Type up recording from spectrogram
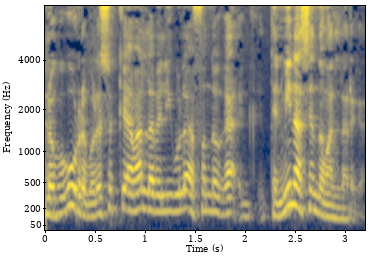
lo que ocurre. Por eso es que además la película, de fondo, termina siendo más larga.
